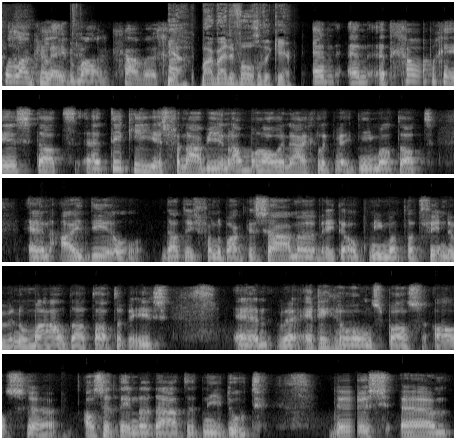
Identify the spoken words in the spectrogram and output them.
Te lang geleden, Mark. Gaan we, gaan... Ja, maar bij de volgende keer. En, en het grappige is dat Tikkie is van ABN AMRO en eigenlijk weet niemand dat. En Ideal, dat is van de banken samen. Weet ook niemand, dat vinden we normaal dat dat er is. En we ergeren ons pas als, uh, als het inderdaad het niet doet. Dus um,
